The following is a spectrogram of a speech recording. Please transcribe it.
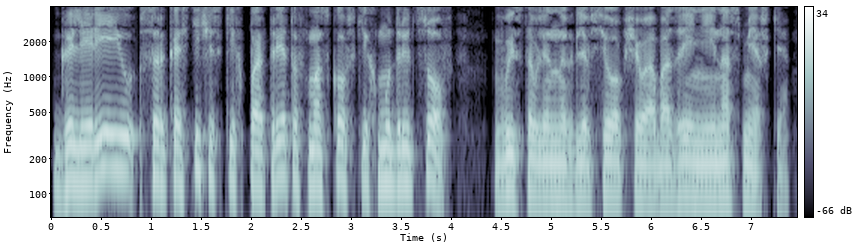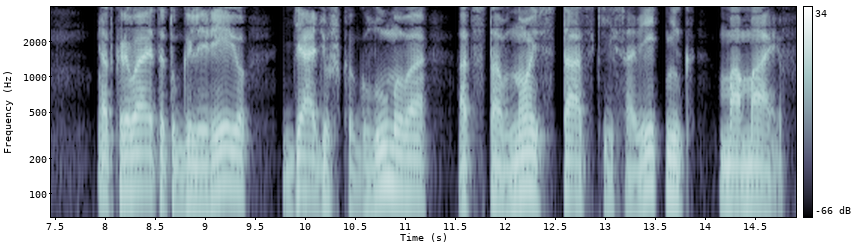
галерею саркастических портретов московских мудрецов, выставленных для всеобщего обозрения и насмешки. Открывает эту галерею дядюшка Глумова, отставной статский советник Мамаев.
